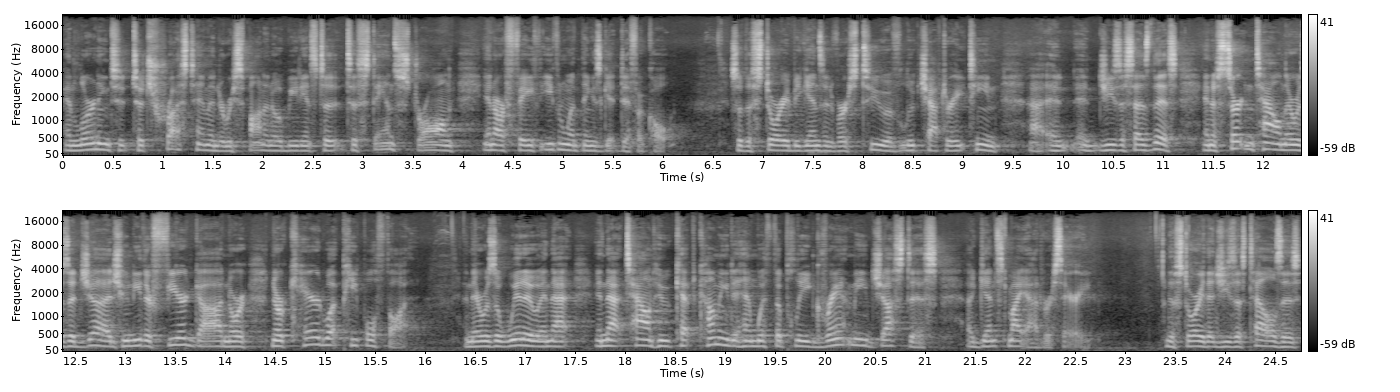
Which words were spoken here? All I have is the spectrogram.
and learning to, to trust him and to respond in obedience, to, to stand strong in our faith even when things get difficult. So the story begins in verse 2 of Luke chapter 18. Uh, and, and Jesus says this In a certain town, there was a judge who neither feared God nor, nor cared what people thought. And there was a widow in that, in that town who kept coming to him with the plea, Grant me justice against my adversary the story that Jesus tells is,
